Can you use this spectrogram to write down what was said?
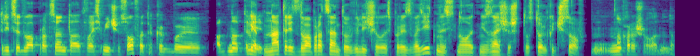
32% от 8 часов – это как бы одна треть. Нет, на 32% увеличилась производительность, но это не значит, что столько часов. Ну хорошо, ладно. Да.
